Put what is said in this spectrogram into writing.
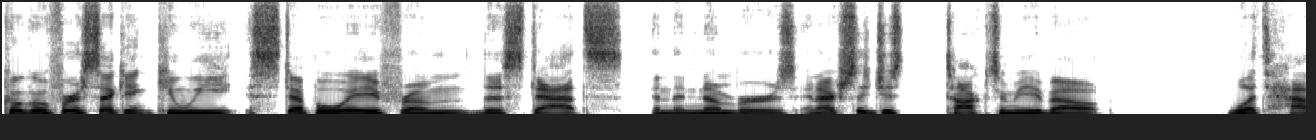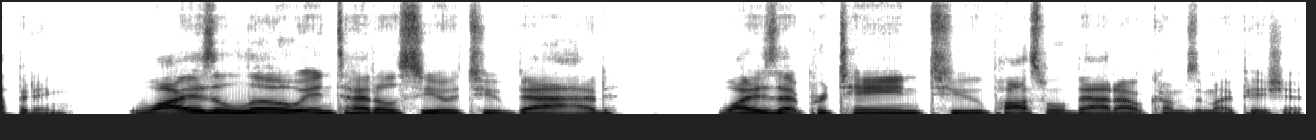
Coco, for a second, can we step away from the stats and the numbers and actually just talk to me about what's happening? Why is a low end tidal CO2 bad? Why does that pertain to possible bad outcomes in my patient?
